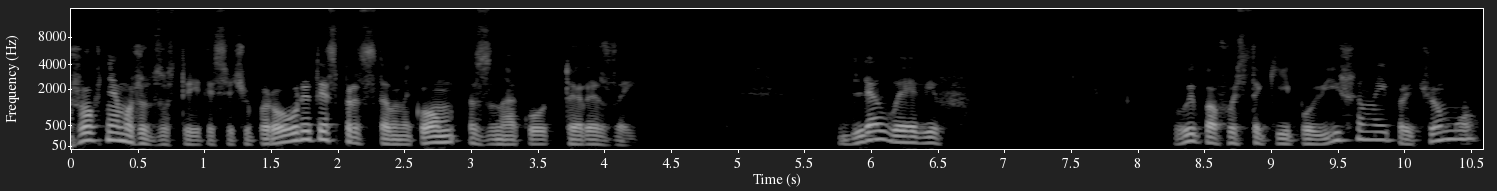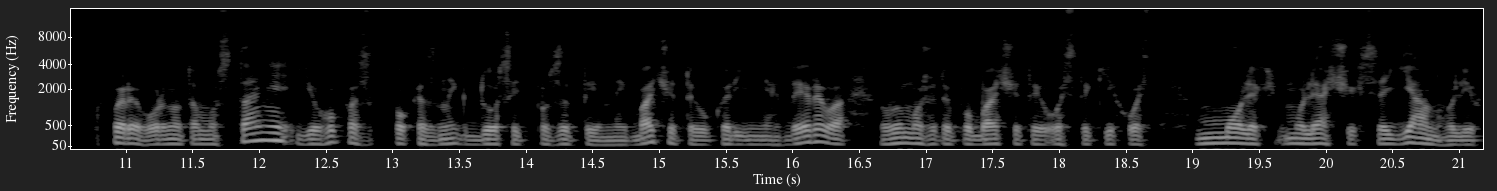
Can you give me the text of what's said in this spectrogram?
жовтня можуть зустрітися чи поговорити з представником знаку Терези. Для левів випав ось такий повішений, причому в перегорнутому стані його показник досить позитивний. Бачите, у коріннях дерева ви можете побачити ось таких ось молящихся янголів.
